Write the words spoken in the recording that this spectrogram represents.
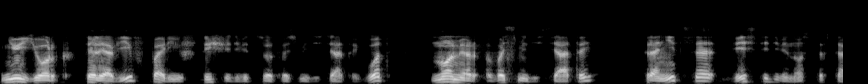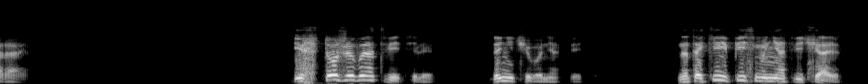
Нью-Йорк, Тель-Авив, Париж, 1980 год, номер 80, страница 292. И что же вы ответили? Да ничего не ответил. На такие письма не отвечают,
